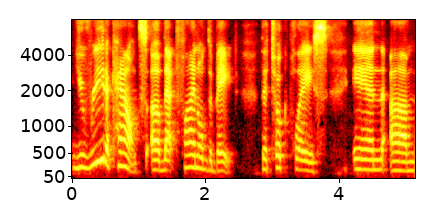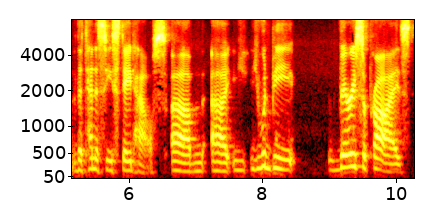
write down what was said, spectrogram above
you read accounts of that final debate that took place in um, the Tennessee State House, um, uh, you would be very surprised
